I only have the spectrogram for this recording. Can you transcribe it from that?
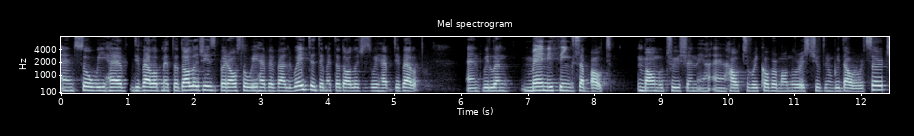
and so we have developed methodologies, but also we have evaluated the methodologies we have developed and we learn many things about malnutrition and how to recover malnourished children with our research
